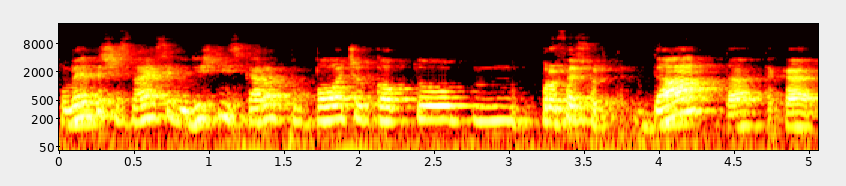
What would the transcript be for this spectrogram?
В момента 16 годишни изкарват по повече, отколкото... Професорите. Да, Да, така е.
